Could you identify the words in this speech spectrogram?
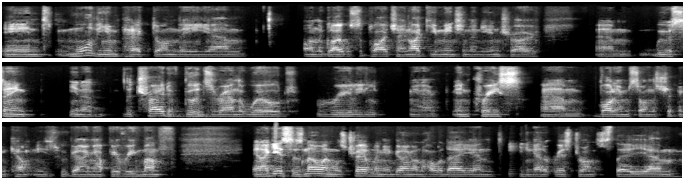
and more the impact on the um, on the global supply chain. Like you mentioned in the intro, um, we were seeing, you know, the trade of goods around the world really, you know, increase. Um, volumes on the shipping companies were going up every month. And I guess as no one was traveling and going on holiday and eating out at restaurants, they um,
